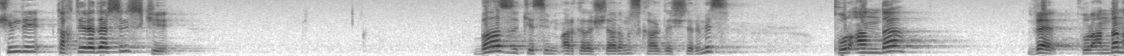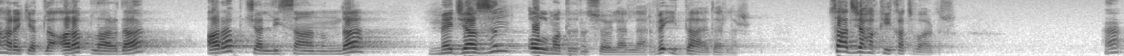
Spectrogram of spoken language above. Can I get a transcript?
Şimdi takdir edersiniz ki bazı kesim arkadaşlarımız, kardeşlerimiz Kur'an'da ve Kur'an'dan hareketle Araplarda Arapça lisanında mecazın olmadığını söylerler ve iddia ederler. Sadece hakikat vardır. Ha?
